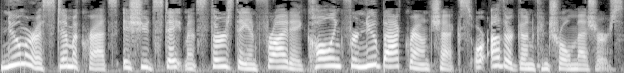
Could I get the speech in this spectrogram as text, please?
Numerous Democrats issued statements Thursday and Friday calling for new background checks or other gun control measures,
